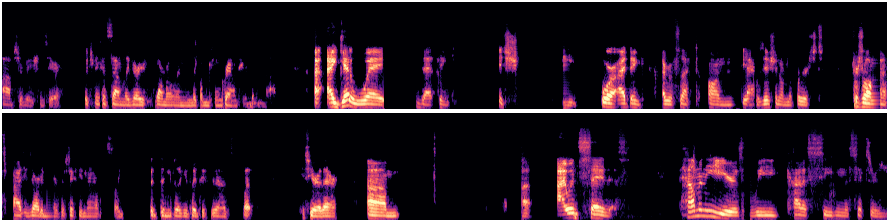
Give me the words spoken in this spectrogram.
observations here, which makes it sound like very formal and like I'm making ground here, but I'm not. I, I get a way that I think it should be, or I think I reflect on the acquisition on the first. First of all, I'm not surprised he's already been here for 60 minutes. Like, it didn't feel like he played 60 minutes, but he's here or there. Um, uh, I would say this: How many years have we kind of seen the Sixers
